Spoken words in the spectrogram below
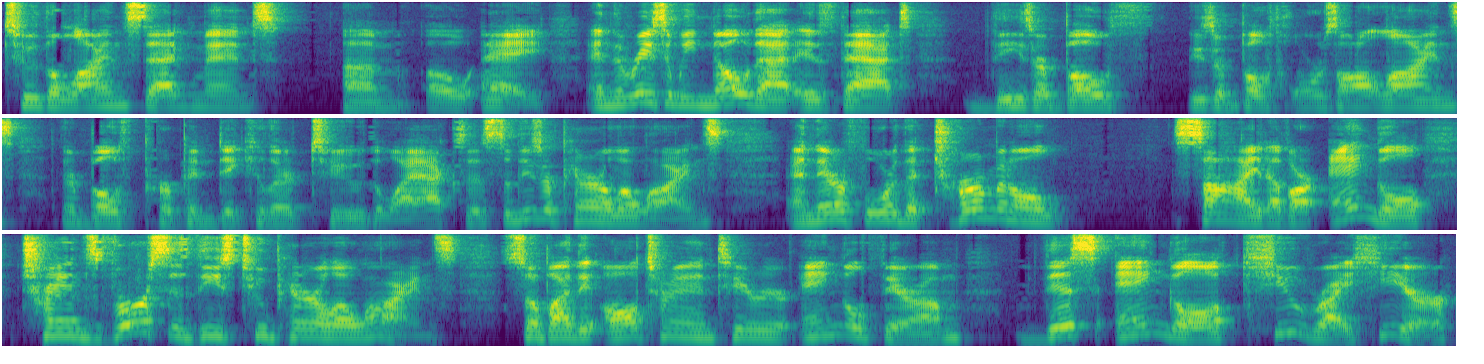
to the line segment um, OA. And the reason we know that is that these are both These are both horizontal lines. They're both perpendicular to the y-axis. So these are parallel lines. And therefore, the terminal side of our angle transverses these two parallel lines. So by the alternate interior angle theorem, this angle Q right here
